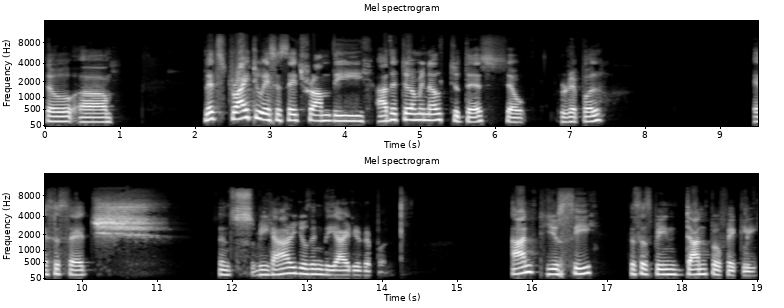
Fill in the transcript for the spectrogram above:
So um, let's try to SSH from the other terminal to this. So Ripul SSH since we are using the ID Ripul and you see this has been done perfectly.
